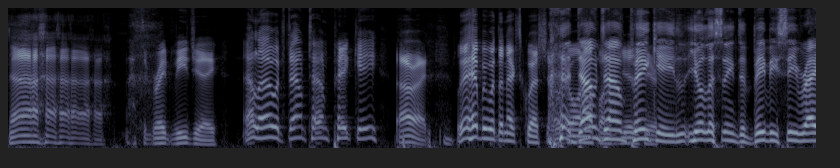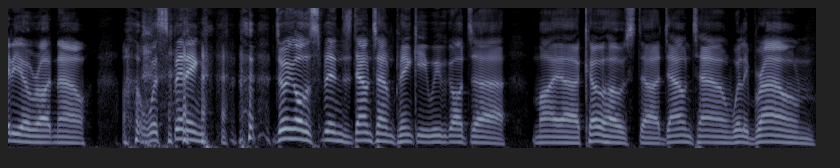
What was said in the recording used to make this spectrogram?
That's a great VJ. Hello, it's downtown Pinky. All right, well, hit me with the next question. We're going off on downtown Pinky. here. You're listening to BBC Radio right now. We're spinning, doing all the spins. Downtown Pinky. We've got uh, my uh, co-host, uh, Downtown Willie Brown.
